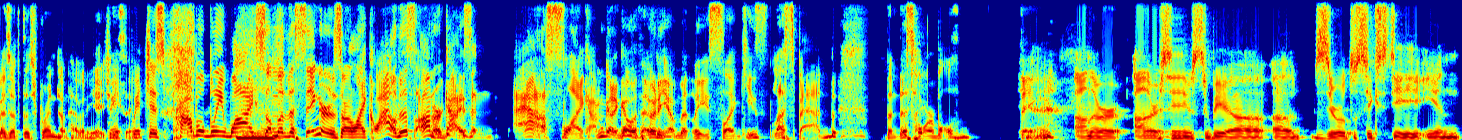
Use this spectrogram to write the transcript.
as if the spren don't have any agency. Which is probably why some of the singers are like, wow, this honor guy's an ass. Like, I'm going to go with Odium at least. Like, he's less bad than this horrible thing. Yeah. Honor Honor seems to be a, a zero to sixty in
